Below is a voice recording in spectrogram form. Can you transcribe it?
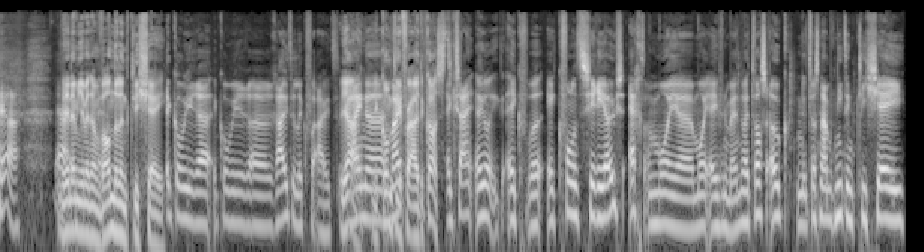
Ja. Ja, Willem, je bent een wandelend cliché. Ik kom hier, eh, ik kom hier eh, ruiterlijk voor uit. Ja, Mijn, eh, je komt mijn- hier voor uit de kast. Ik, zei, ik, ik, ik vond het serieus echt een mooi, eh, mooi evenement. Maar het was ook, het was namelijk niet een cliché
